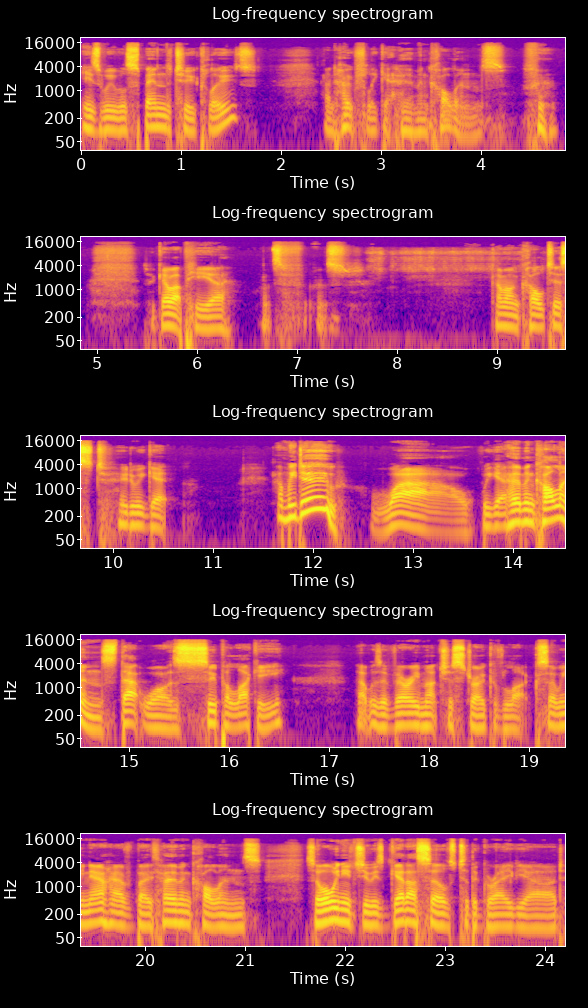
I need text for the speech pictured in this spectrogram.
is we will spend the two clues and hopefully get Herman Collins. so go up here. Let's, let's come on, cultist. Who do we get? And we do. Wow. We get Herman Collins. That was super lucky. That was a very much a stroke of luck. So we now have both Herman Collins. So all we need to do is get ourselves to the graveyard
